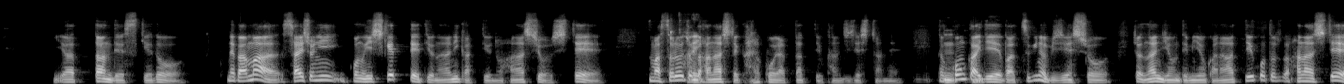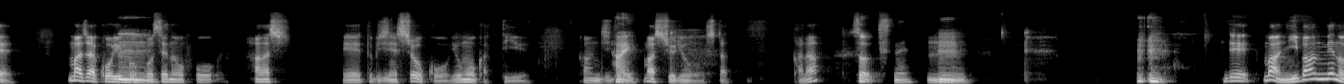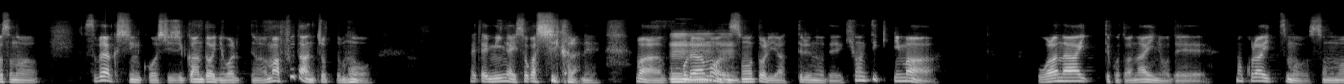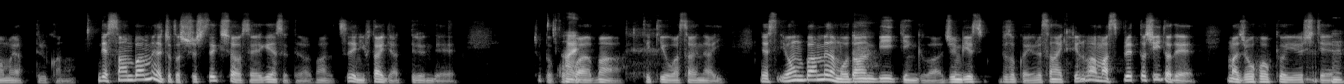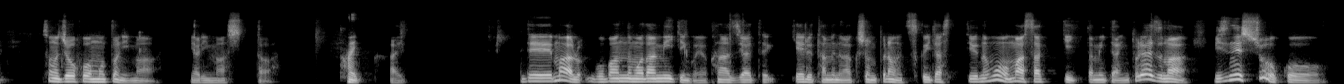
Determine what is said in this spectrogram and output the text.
やったんですけど、だからまあ、最初にこの意思決定っていうのは何かっていうのを話をして、まあ、それをちょっと話してからこうやったっていう感じでしたね。だから今回で言えば、次のビジネス書、じゃあ何読んでみようかなっていうことを話して、まあ、じゃあこういう方向性の方、話、えっ、と、ビジネス書をこう読もうかっていう感じで、はいまあ、終了したかな。そうですね。ううんん。で、まあ2番目のその素早く進行し時間通りに終わるっていうのは、まあ普段ちょっともう、大体みんな忙しいからね。まあこれはもうその通りやってるので、基本的にまあ終わらないってことはないので、まあこれはいつもそのままやってるかな。で、3番目のちょっと出席者を制限するっていうのは、まあ常に2人でやってるんで、ちょっとここはまあ適用はされない。で、4番目のモダンビーティングは準備不足が許さないっていうのは、まあスプレッドシートでまあ情報を共有して、その情報をもとにまあやりました。はい。で、まあ、5番のモダンミーティングが必ずやっていけるためのアクションプランを作り出すっていうのも、まあ、さっき言ったみたいに、とりあえず、まあ、ビジネス書をこう、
